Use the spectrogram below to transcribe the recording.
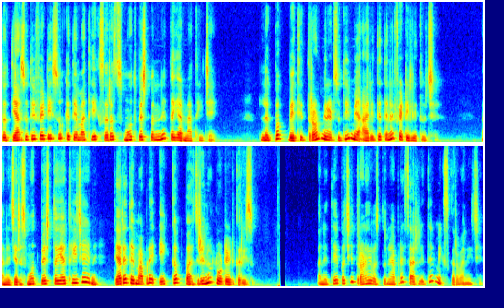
તો ત્યાં સુધી ફેટીશું કે તેમાંથી એક સરસ સ્મૂથ પેસ્ટ બનીને તૈયાર ના થઈ જાય. લગભગ બેથી ત્રણ મિનિટ સુધી મેં આ રીતે તેને ફેટી લીધું છે. અને જ્યારે સ્મૂથ પેસ્ટ તૈયાર થઈ જાય ને, ત્યારે તેમાં આપણે એક કપ બાજરીનો લોટ એડ કરીશું. અને તે પછી ત્રણેય વસ્તુને આપણે સારી રીતે મિક્સ કરવાની છે.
